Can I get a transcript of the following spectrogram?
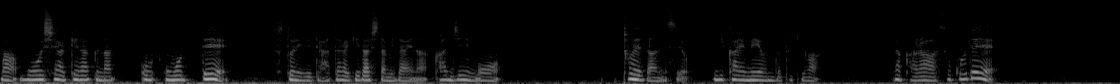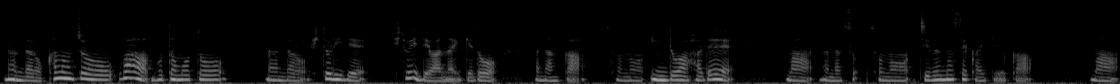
まあ、申し訳なくな思って外に出て働き出したみたいな感じにも取れたんですよ2回目読んだ時は。だからそこでなんだろう彼女はもともとなんだろう一人で一人ではないけど、まあ、なんかそのインドア派でまあなんだそその自分の世界というかまあ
